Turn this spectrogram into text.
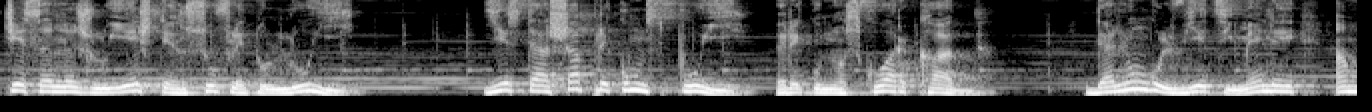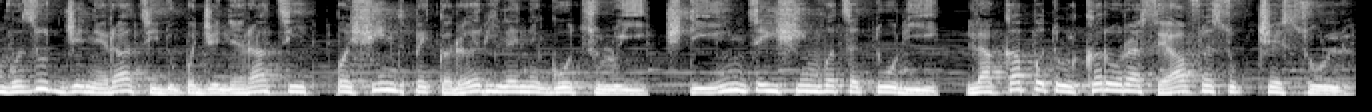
ce să lăjluiește în sufletul lui? Este așa precum spui, recunoscu Arcad. De-a lungul vieții mele am văzut generații după generații pășind pe cărările negoțului, științei și învățăturii, la capătul cărora se află succesul.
